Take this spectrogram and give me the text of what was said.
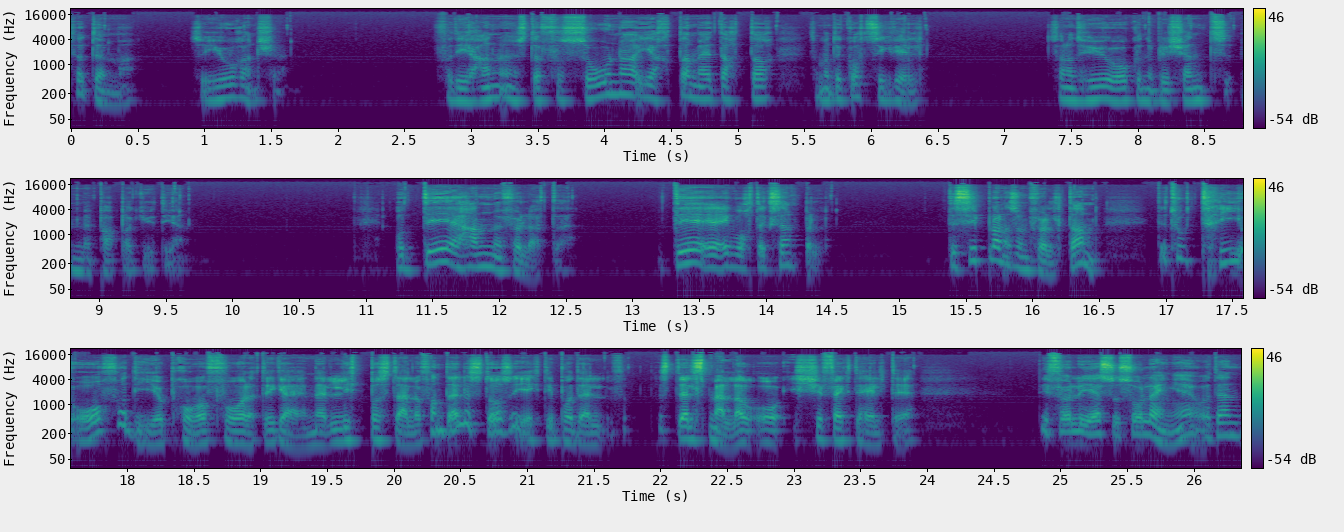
til å dømme, så gjorde han ikke. Fordi han ønsket å forsone hjertet med datter som hadde gått seg vill, sånn at hun òg kunne bli kjent med pappa Gud igjen. Og det er han vi følger etter. Det er vårt eksempel. Disiplene som fulgte han, det tok tre år for de å prøve å få dette greiene litt på stell, og fremdeles da så gikk de på del, del smeller og ikke fikk det helt til. De følger Jesus så lenge, og den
